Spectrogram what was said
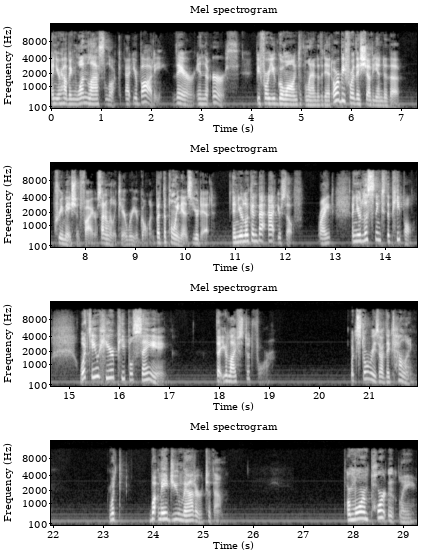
and you're having one last look at your body there in the earth before you go on to the land of the dead or before they shove you into the cremation fires. I don't really care where you're going, but the point is you're dead. And you're looking back at yourself, right? And you're listening to the people. What do you hear people saying that your life stood for? What stories are they telling? What what made you matter to them? Or more importantly,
